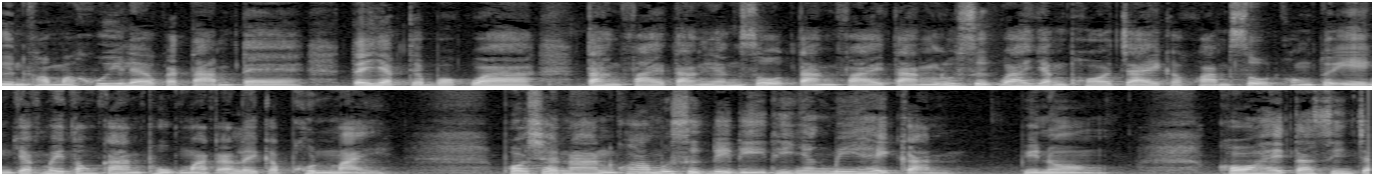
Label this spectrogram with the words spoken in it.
อื่นเขามาคุยแล้วก็ตามแต่ แต่อยากจะบอกว่าต่างฝ่ายต่างยังโสดต่างฝ่ายต่างรู้สึกว่ายังพอใจกับความโสดของตัวเองยังไม่ต้องการผูกมัดอะไรกับคนใหม่ เพราะฉะนั้นความรู้สึกดีๆ ที่ยังมีให้กัน พี่น้อง ขอให้ตัดสินใจ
